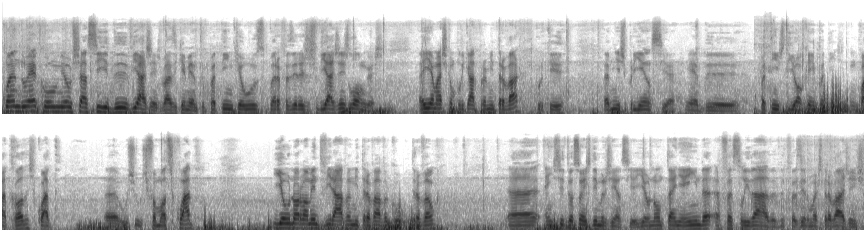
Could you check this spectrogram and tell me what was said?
Quando é com o meu chassi de viagens, basicamente, o patinho que eu uso para fazer as viagens longas, aí é mais complicado para mim travar, porque a minha experiência é de patins de hockey em patins, com quatro rodas, quad, uh, os, os famosos quad, e eu normalmente virava-me e travava com o travão, uh, em situações de emergência e eu não tenho ainda a facilidade de fazer umas travagens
